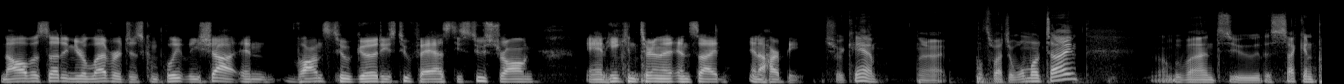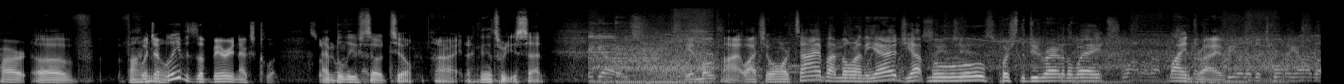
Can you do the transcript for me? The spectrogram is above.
now all of a sudden your leverage is completely shot. And Von's too good. He's too fast. He's too strong, and he can turn that inside in a heartbeat. Sure can. All right. Let's watch it one more time. And I'll move on to the second part of Von Which I believe is the very next clip. So I believe so too. All right. I think that's what you said. All right. Watch it one more time. Von Miller on the edge. Yep. Move, move. Push the dude right out of the way. Line drive. Field of the 20-yard line.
